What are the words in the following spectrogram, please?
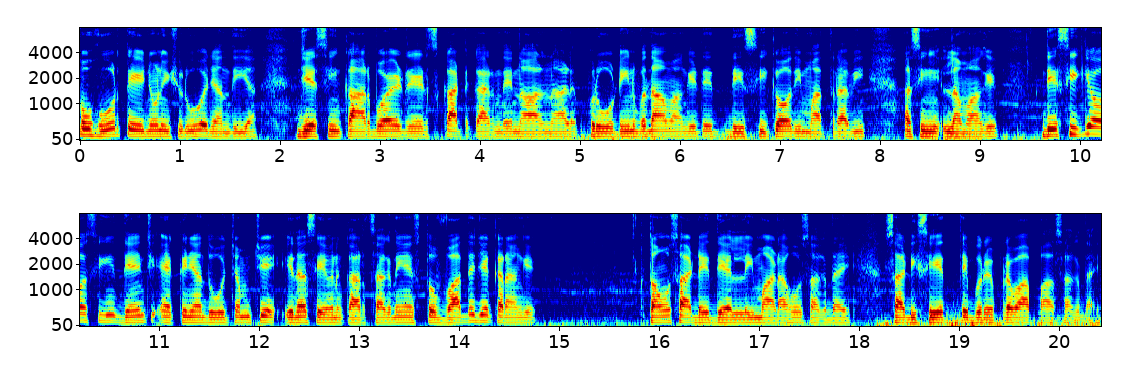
ਉਹ ਹੋਰ ਤੇਜ਼ ਹੋਣੀ ਸ਼ੁਰੂ ਹੋ ਜਾਂਦੀ ਆ। ਜੇ ਅਸੀਂ ਕਾਰਬੋਹਾਈਡਰੇਟਸ ਘੱਟ ਕਰਨ ਦੇ ਨਾਲ ਨਾਲ ਪ੍ਰੋਟੀਨ ਵਧਾਵਾਂਗੇ ਤੇ ਦੇਸੀ ਘਿਓ ਦੀ ਮਾਤਰਾ ਵੀ ਅਸੀਂ ਲਵਾਂਗੇ। ਦੇਸੀ ਘਿਓ ਅਸੀਂ ਦਿਨ 'ਚ ਇੱਕ ਜਾਂ ਦੋ ਚਮਚੇ ਇਹਦਾ ਸੇਵਨ ਕਰ ਸਕਦੇ ਹਾਂ। ਇਸ ਤੋਂ ਵੱਧ ਜੇ ਕਰਾਂਗੇ ਤਾਂ ਉਹ ਸਾਡੇ ਦਿਲ ਲਈ ਮਾੜਾ ਹੋ ਸਕਦਾ ਹੈ ਸਾਡੀ ਸਿਹਤ ਤੇ ਬੁਰੇ ਪ੍ਰਭਾਵ ਪਾ ਸਕਦਾ ਹੈ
